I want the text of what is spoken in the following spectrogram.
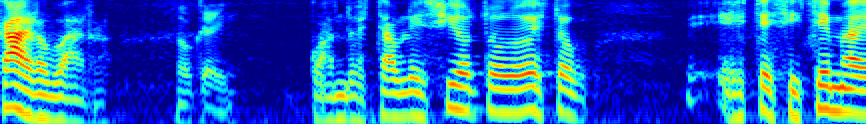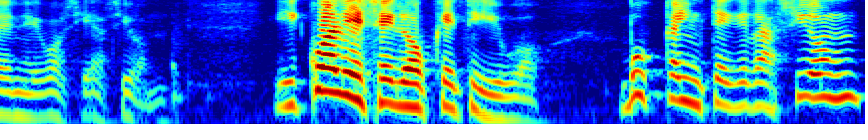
Harvard, Ok. cuando estableció todo esto, este sistema de negociación. ¿Y cuál es el objetivo? busca integración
